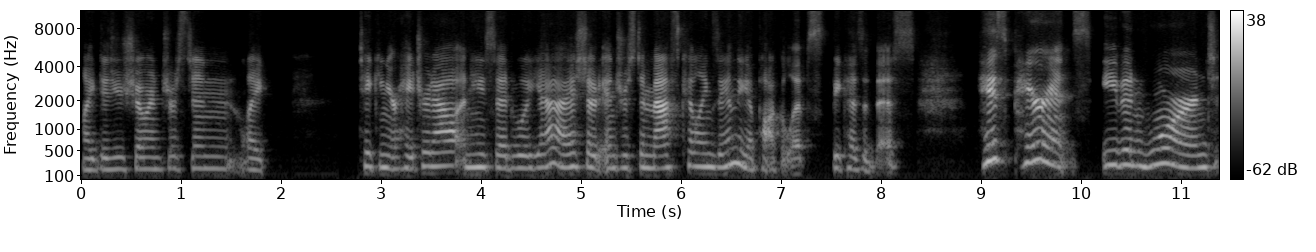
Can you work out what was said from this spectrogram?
Like, did you show interest in like taking your hatred out? And he said, Well, yeah, I showed interest in mass killings and the apocalypse because of this. His parents even warned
